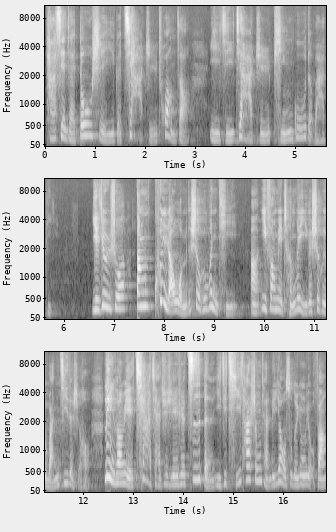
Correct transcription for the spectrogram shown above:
它现在都是一个价值创造以及价值评估的洼地，也就是说，当困扰我们的社会问题啊，一方面成为一个社会顽疾的时候，另一方面也恰恰就是这些资本以及其他生产力要素的拥有方，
